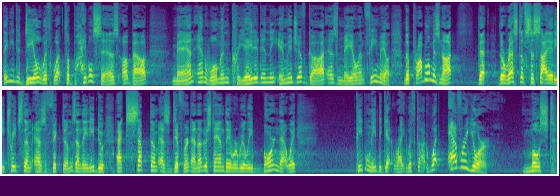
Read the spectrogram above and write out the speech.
they need to deal with what the Bible says about man and woman created in the image of God as male and female. The problem is not that the rest of society treats them as victims and they need to accept them as different and understand they were really born that way. People need to get right with God. Whatever your most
